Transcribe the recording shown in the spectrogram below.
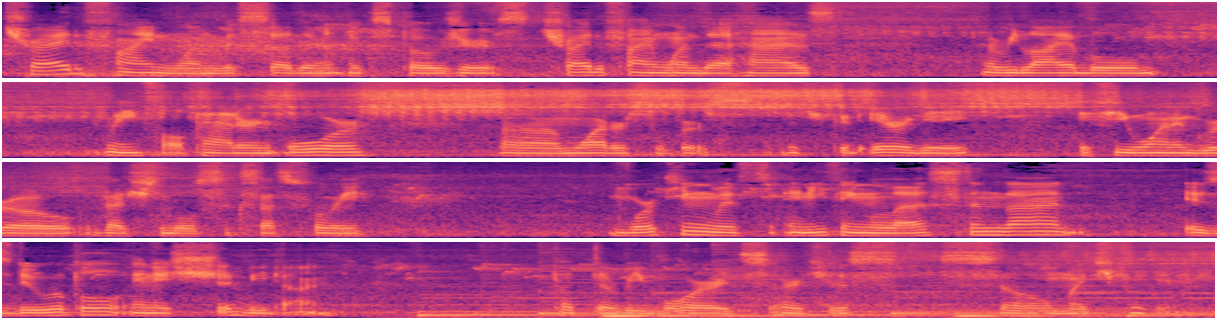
try to find one with southern exposures. Try to find one that has a reliable rainfall pattern or um, water source that you could irrigate if you want to grow vegetables successfully. Working with anything less than that is doable and it should be done. But the rewards are just so much bigger.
